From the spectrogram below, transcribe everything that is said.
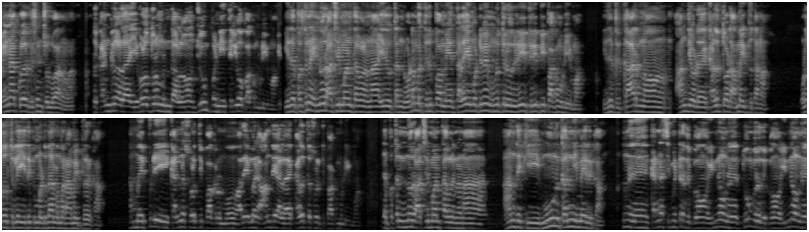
பைனாக்குலர் விசன் சொல்லுவாங்களாம். இந்த கண்களால் எவ்வளோ தூரம் இருந்தாலும் ஜூம் பண்ணி தெளிவாக பார்க்க முடியுமா? இதை பற்றின இன்னொரு ஆச்சரியமான தகவல்னா இது தன் உடம்பை திருப்பாமே தலையை மட்டுமே முந்நூற்றி டிகிரி திருப்பி பார்க்க முடியுமா? இதுக்கு காரணம் ஆந்தையோட கழுத்தோட அமைப்பு தானா? உலகத்திலே இதுக்கு மட்டும்தான் அந்த மாதிரி அமைப்பு இருக்கான் நம்ம எப்படி கண்ணை சுழத்தி பார்க்குறோமோ அதே மாதிரி ஆந்தையால கழுத்தை சுழத்தி பார்க்க முடியுமா? இதை பற்றின இன்னொரு ஆச்சரியமான தகவல் என்னன்னா ஆந்தைக்கு மூணு கண் இமே இருக்கான் ஒன்று கண்ணை சிமிட்டுறதுக்கும் இன்னொன்று தூங்குறதுக்கும் இன்னொன்று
